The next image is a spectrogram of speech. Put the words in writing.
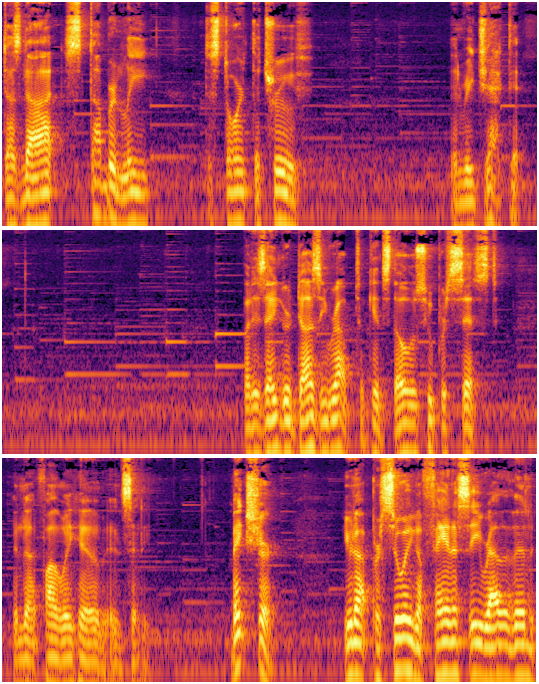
does not stubbornly distort the truth and reject it. But his anger does erupt against those who persist in not following him and sinning. Make sure you're not pursuing a fantasy rather than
